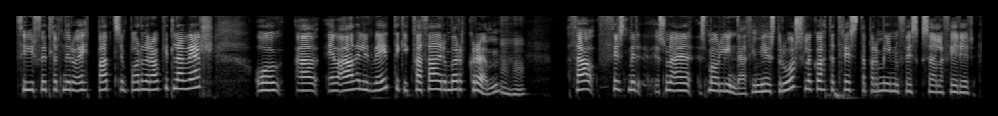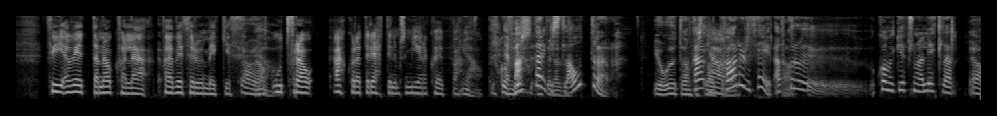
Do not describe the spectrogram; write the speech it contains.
þrýr fullarnir og eitt bann sem borðar ágætlega vel og að ef aðilinn veit ekki hvað það eru mörg grömm, Mhm. Þá finnst mér svona smá lína því mér finnst rosalega gott að trista bara mínum fisksala fyrir því að vita nákvæmlega hvað við þurfum mikið Já, já. út frá akkurat réttinum sem ég er að kaupa. Já. Sko, en vantar þetta er ekki slátrara? Jú, auðvitað vantar slátra. hvar eru þeir? Af hverju kom ekki upp svona litlar Já,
